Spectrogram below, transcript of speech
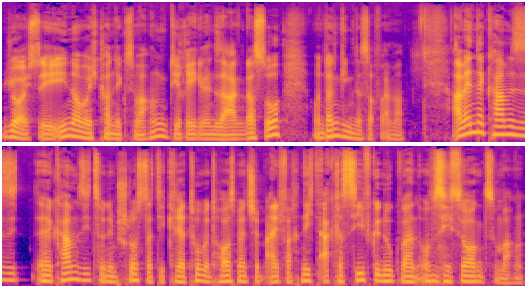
ja, ich sehe ihn, aber ich kann nichts machen. Die Regeln sagen das so. Und dann ging das auf einmal. Am Ende kamen sie, äh, kamen sie zu dem Schluss, dass die Kreaturen mit Horsemanship einfach nicht aggressiv genug waren, um sich Sorgen zu machen.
